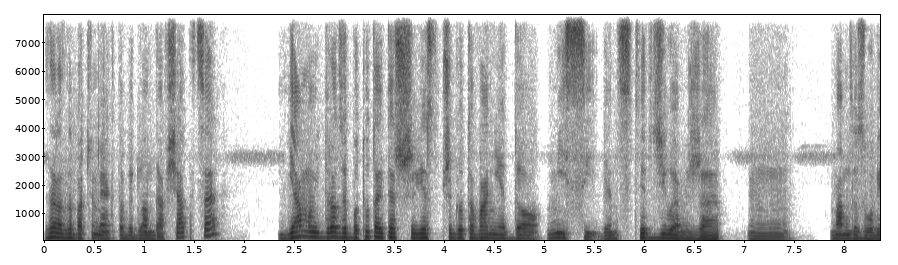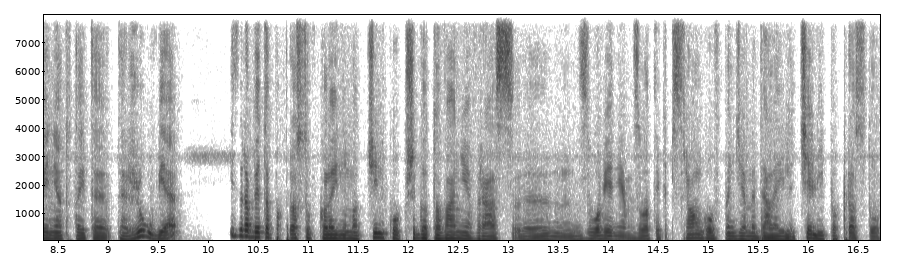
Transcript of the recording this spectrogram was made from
Zaraz zobaczymy, jak to wygląda w siatce. Ja, moi drodzy, bo tutaj też jest przygotowanie do misji, więc stwierdziłem, że mm, mam do złowienia tutaj te, te żółwie i zrobię to po prostu w kolejnym odcinku. Przygotowanie wraz y, z łowieniem złotych pstrągów. Będziemy dalej lecieli po prostu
